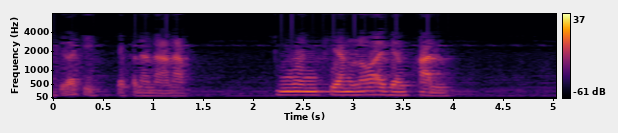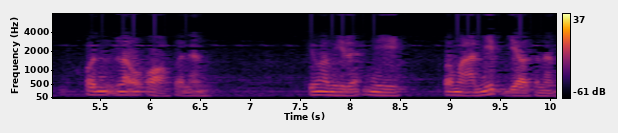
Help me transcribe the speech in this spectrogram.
เหลือที่จะพนานานับ เงินเพียงร้อยเพียงพัน คนเราออกกว่านั้นที่ว่ามีละมีประมาณนิดเดียวเท่านั้น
